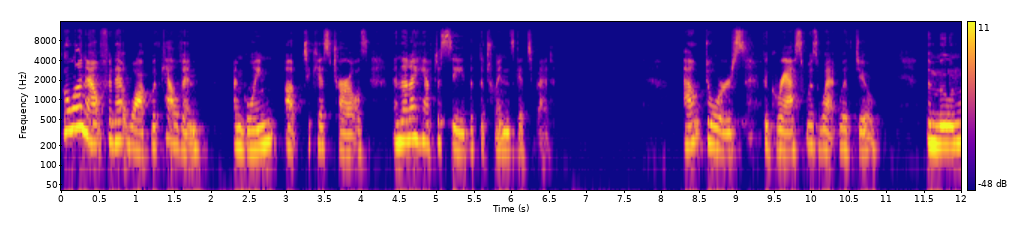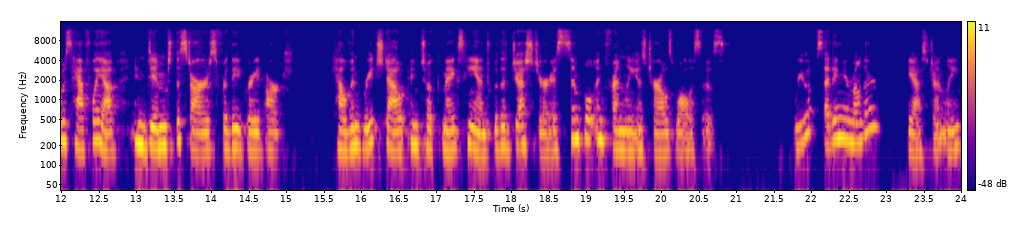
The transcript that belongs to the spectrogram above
Go on out for that walk with Calvin. I'm going up to kiss Charles, and then I have to see that the twins get to bed. Outdoors, the grass was wet with dew. The moon was halfway up and dimmed the stars for the great arc. Calvin reached out and took Meg's hand with a gesture as simple and friendly as Charles Wallace's. Were you upsetting your mother? he asked gently.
